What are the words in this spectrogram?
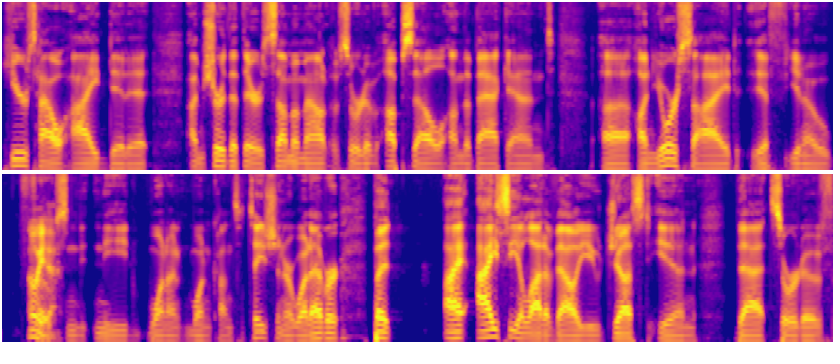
Here's how I did it. I'm sure that there's some amount of sort of upsell on the back end uh, on your side if, you know, Oh, yeah. folks n- need one-on-one consultation or whatever. But I I see a lot of value just in that sort of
